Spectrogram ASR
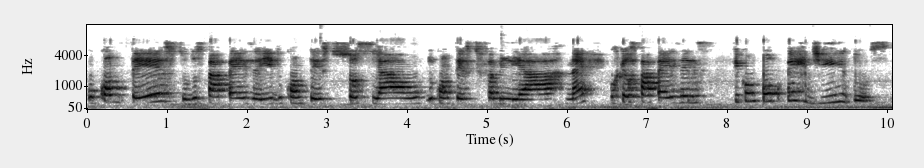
o contexto dos papéis aí, do contexto social, do contexto familiar, né? Porque os papéis, eles ficam um pouco perdidos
